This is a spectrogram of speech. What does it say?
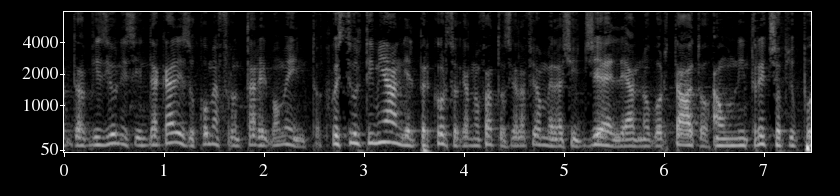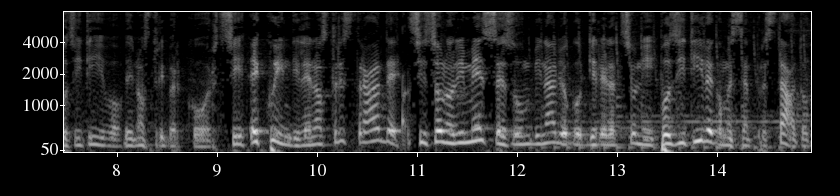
da visioni sindacali su come affrontare il momento. Questi ultimi anni il percorso che hanno fatto sia la FIOM che la CGL hanno portato a un intreccio più positivo dei nostri percorsi e quindi le nostre strade si sono rimesse su un binario di relazioni positive come è sempre stato.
